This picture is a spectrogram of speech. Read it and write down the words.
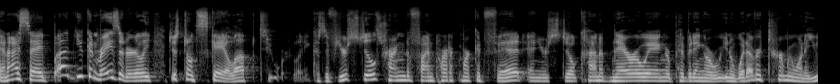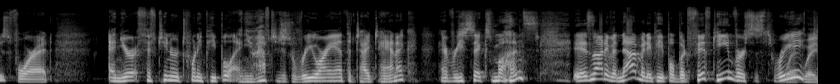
And I say, but you can raise it early, just don't scale up too early. Because if you're still trying to find product market fit and you're still kind of narrowing or pivoting or you know whatever term we want to use for it, and you're at 15 or 20 people and you have to just reorient the Titanic every six months, it's not even that many people, but 15 versus three, way, way,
